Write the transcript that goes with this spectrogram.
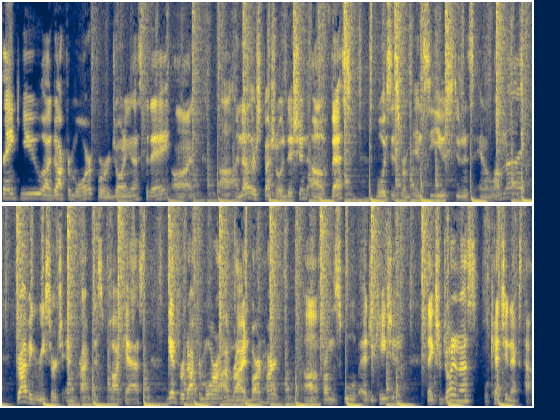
thank you, uh, Dr. Moore, for joining us today on uh, another special edition of VESC Voices from NCU Students and Alumni Driving Research and Practice podcast. Again, for Dr. Moore, I'm Ryan Barnhart uh, from the School of Education. Thanks for joining us. We'll catch you next time.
